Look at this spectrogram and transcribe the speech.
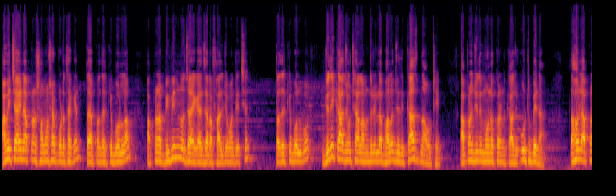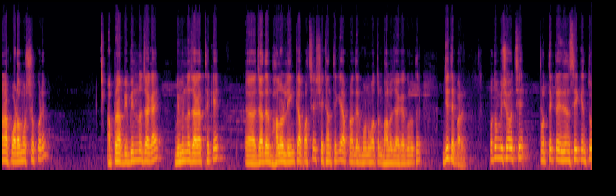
আমি চাই না আপনারা সমস্যায় পড়ে থাকেন, তাই আপনাদেরকে বললাম, আপনারা বিভিন্ন জায়গায় যারা ফাইল জমা দিয়েছেন, তাদেরকে বলব, যদি কাজ ওঠে, আলহামদুলিল্লাহ ভালো, যদি কাজ না ওঠে, আপনারা যদি মনে করেন কাজ উঠবে না তাহলে আপনারা পরামর্শ করে আপনারা বিভিন্ন জায়গায়, বিভিন্ন জায়গা থেকে যাদের ভালো লিঙ্ক আপ আছে, সেখান থেকে আপনাদের মন মতন ভালো জায়গাগুলোতে যেতে পারেন। প্রথম বিষয় হচ্ছে, প্রত্যেকটা এজেন্সি কিন্তু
